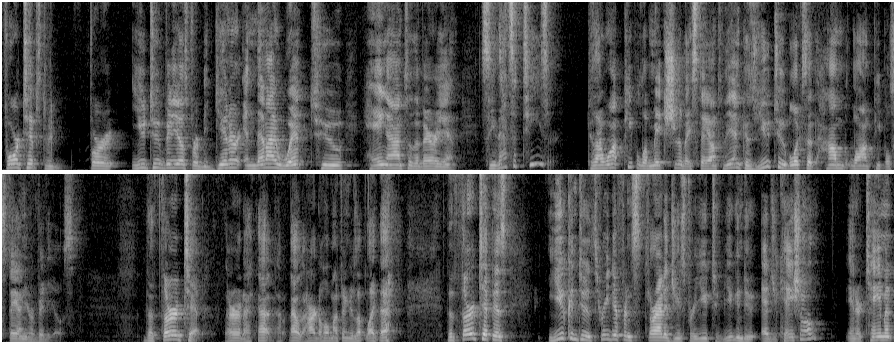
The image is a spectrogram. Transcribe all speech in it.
Four tips to, for YouTube videos for beginner. And then I went to hang on to the very end. See, that's a teaser because I want people to make sure they stay on to the end because YouTube looks at how long people stay on your videos. The third tip, third, I thought that was hard to hold my fingers up like that. The third tip is you can do three different strategies for YouTube. You can do educational, entertainment,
